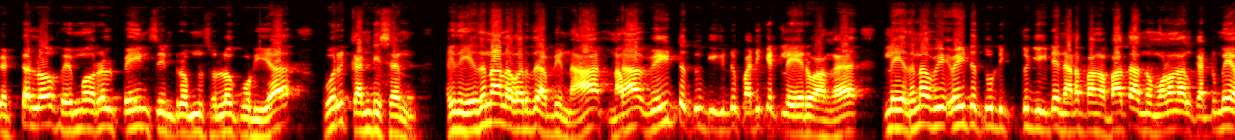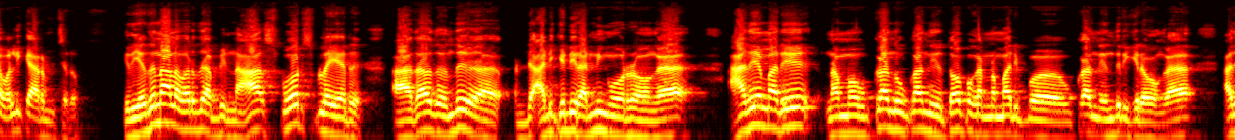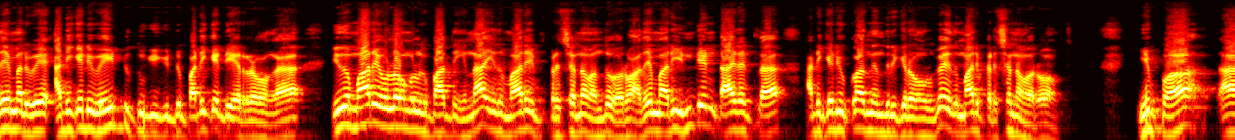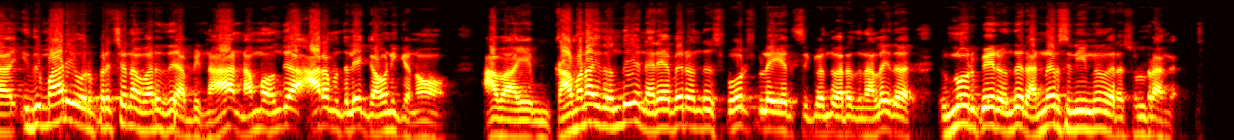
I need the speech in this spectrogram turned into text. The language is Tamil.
பெட்டலோ ஃபெமோரல் பெயின் சின்ட்ரோம்னு சொல்லக்கூடிய ஒரு கண்டிஷன். இது எதனால் வருது அப்படின்னா நான் வெயிட்டை தூக்கிக்கிட்டு படிக்கட்டில் ஏறுவாங்க. இல்லை எதனா வெயிட்டை தூக்கி தூக்கிக்கிட்டே நடப்பாங்க. பார்த்தா அந்த முழங்கால் கட்டுமே வலிக்க ஆரம்பிச்சிடும் இது எதனால் வருது அப்படின்னா ஸ்போர்ட்ஸ் பிளேயரு அதாவது வந்து அடிக்கடி ரன்னிங் ஓடுறவங்க அதே மாதிரி நம்ம உட்காந்து உட்காந்து தோப்பு கண்ண மாதிரி இப்போ உட்காந்து எந்திரிக்கிறவங்க அதே மாதிரி வே அடிக்கடி வெயிட்டு தூக்கிக்கிட்டு படிக்கட்டு ஏறுறவங்க இது மாதிரி உள்ளவங்களுக்கு பார்த்தீங்கன்னா இது மாதிரி பிரச்சனை வந்து வரும். அதே மாதிரி இந்தியன் டாய்லெட்டில் அடிக்கடி உட்காந்து எந்திரிக்கிறவங்களுக்கு இது மாதிரி பிரச்சனை வரும். இப்போ இது மாதிரி ஒரு பிரச்சனை வருது அப்படின்னா நம்ம வந்து ஆரம்பத்திலே கவனிக்கணும். அவ காமனாக இது வந்து நிறைய பேர் வந்து ஸ்போர்ட்ஸ் பிளேயர்ஸுக்கு வந்து வர்றதுனால இதை இன்னொரு பேர் வந்து ரன்னர்ஸ் நீன்னு வேற சொல்கிறாங்க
